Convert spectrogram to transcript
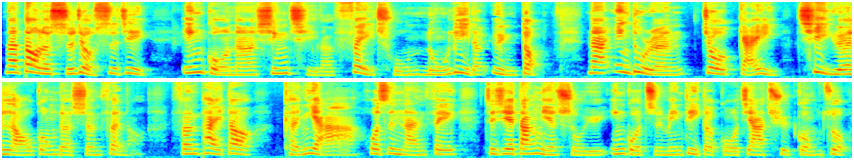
那到了十九世纪。英国呢兴起了废除奴隶的运动，那印度人就改以契约劳工的身份哦，分派到肯雅或是南非这些当年属于英国殖民地的国家去工作。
